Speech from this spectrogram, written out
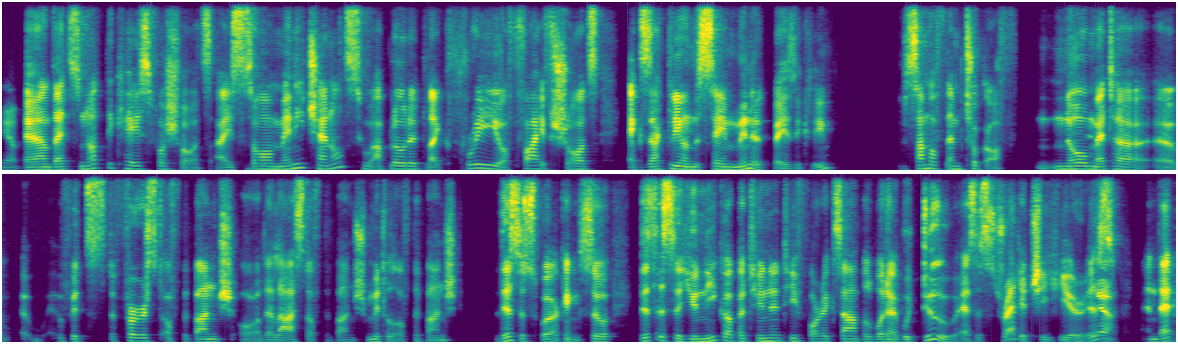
Yep. And that's not the case for shorts. I saw mm. many channels who uploaded like three or five shorts exactly on the same minute, basically. Some of them took off, no matter uh, if it's the first of the bunch or the last of the bunch, middle of the bunch. This is working. So, this is a unique opportunity. For example, what I would do as a strategy here is, yeah. and that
